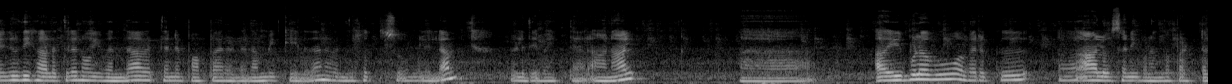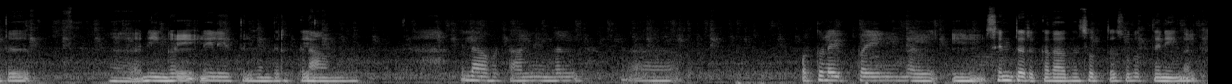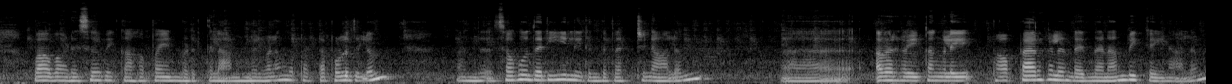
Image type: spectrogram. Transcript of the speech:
இறுதி காலத்தில் நோய் வந்தால் அவர் தன்னை பார்ப்பார் என்ற நம்பிக்கையில் தான் அவர் இந்த சொத்து சுகங்கள் எல்லாம் எழுதி வைத்தார். ஆனால் இவ்வளவோ அவருக்கு ஆலோசனை வழங்கப்பட்டது. நீங்கள் நிலையத்தில் வந்திருக்கலாம். இல்லாவிட்டால் நீங்கள் ஒத்துழைப்பை நீங்கள் சென்றிருக்க அதாவது சொத்து சுகத்தை நீங்கள் பாபாட சேவைக்காக பயன்படுத்தலாம். என்று வழங்கப்பட்ட பொழுதிலும் அந்த சகோதரியில் இருந்து பற்றினாலும் அவர்கள் தங்களை பார்ப்பார்கள் என்ற இந்த நம்பிக்கையினாலும்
